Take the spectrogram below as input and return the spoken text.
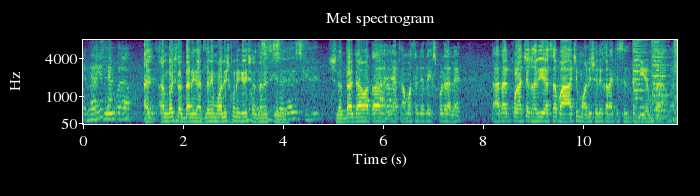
अंगावर श्रद्धाने घातलं आणि मॉलिश कोणी केली? श्रद्धानेच केली. श्रद्धा जेव्हा आता या कामासाठी आता एक्सपर्ट झालाय. तर आता कोणाच्या घरी असं बाळाची मॉलिश वगैरे करायची असेल तर डीएम करा आम्हाला.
